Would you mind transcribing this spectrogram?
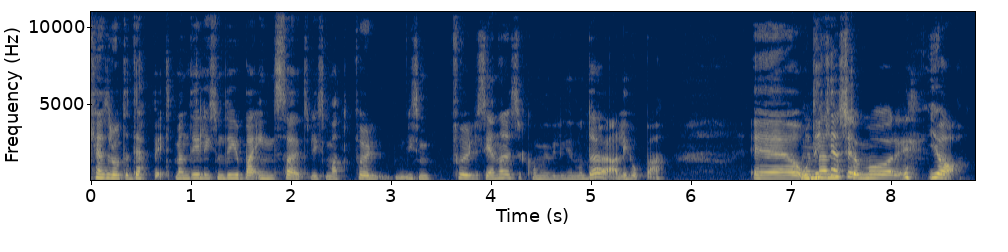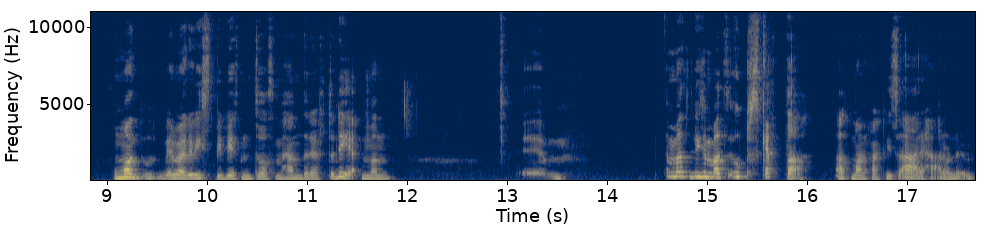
kanske låter deppigt, men det är liksom, det är ju bara insight liksom att förr, liksom, förr eller senare så kommer vi liksom att dö allihopa. Eh, och det Memento kanske, mori. ja. Och man, men visst, vi vet inte vad som händer efter det, men... ehm, men liksom att uppskatta att man faktiskt är här och nu.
